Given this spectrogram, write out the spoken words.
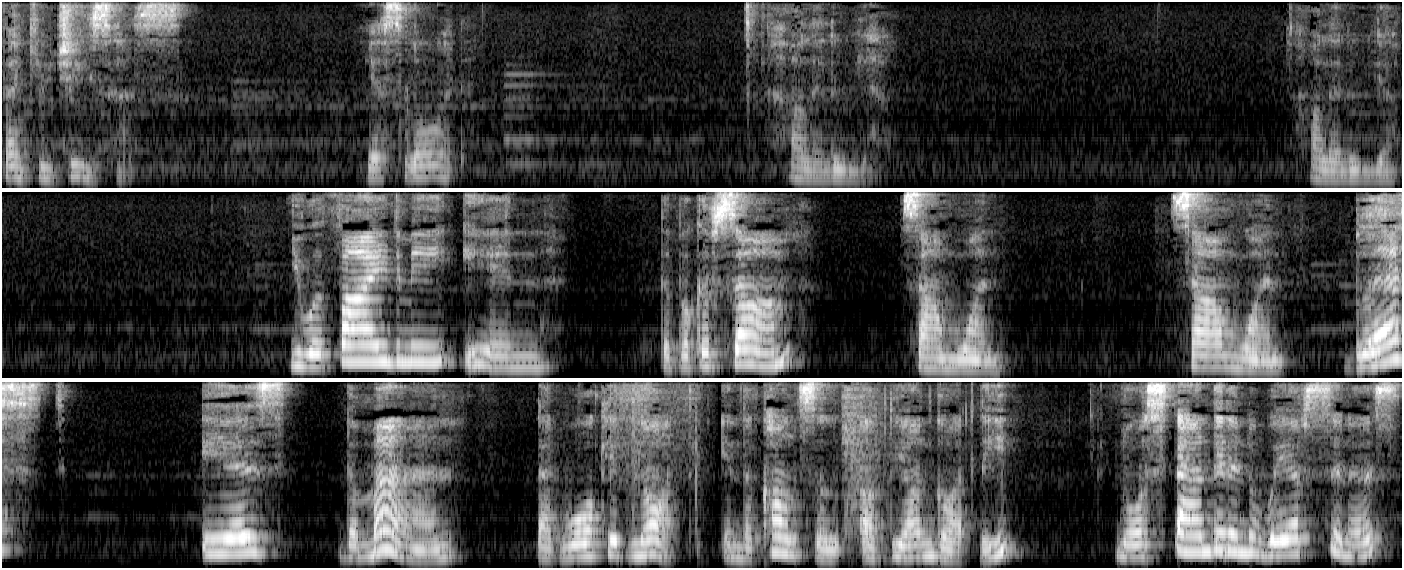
Thank you, Jesus. Yes, Lord. Hallelujah. Hallelujah. You will find me in the book of Psalm, Psalm 1. Psalm 1. Blessed is the man that walketh not in the counsel of the ungodly, nor standeth in the way of sinners,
